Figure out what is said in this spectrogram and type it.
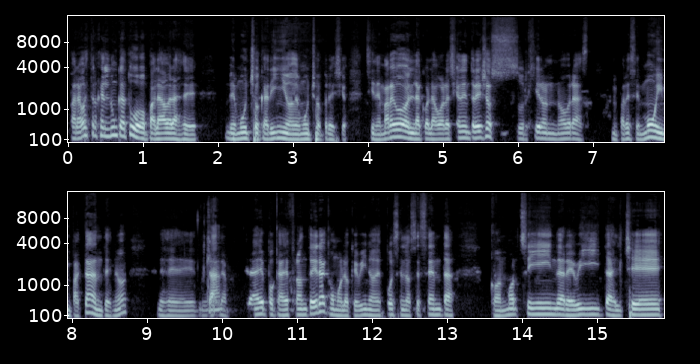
para Westergel nunca tuvo palabras de, mucho cariño, de mucho aprecio. Sin embargo, en la colaboración entre ellos surgieron obras, me parece, muy impactantes, ¿no? Desde la, época de Frontera, como lo que vino después en los 60 con Mort Cinder, Evita, El Che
